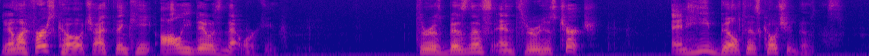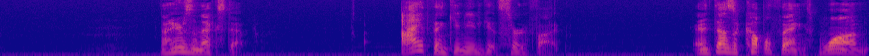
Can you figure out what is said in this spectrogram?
You know, my first coach, I think he all he did was networking through his business and through his church. And he built his coaching business. Now, here's the next step. I think you need to get certified. And it does a couple things. One,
